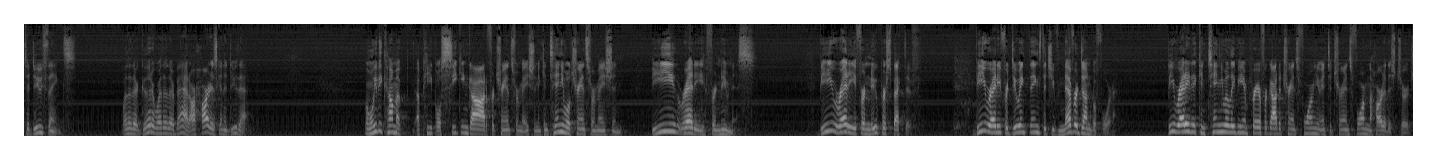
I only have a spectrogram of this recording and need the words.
to do things, whether they're good or whether they're bad. Our heart is going to do that. When we become a, a people seeking God for transformation and continual transformation, be ready for newness. Be ready for new perspective. Be ready for doing things that you've never done before. Be ready to continually be in prayer for God to transform you and to transform the heart of this church.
